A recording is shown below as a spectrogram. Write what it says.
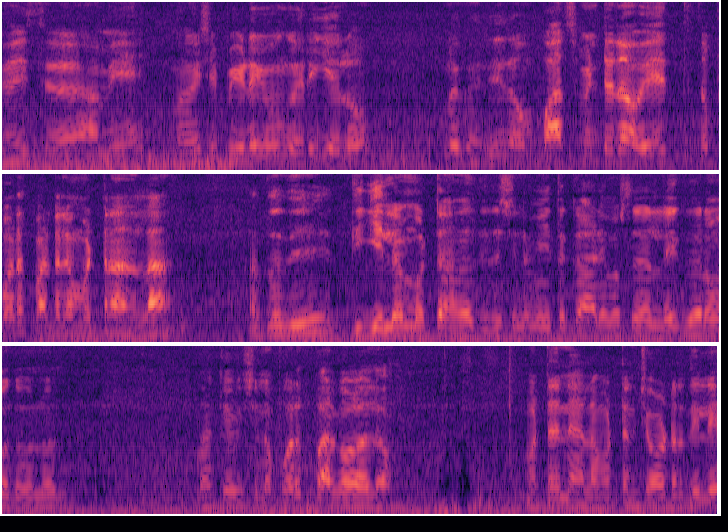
गाईस आम्ही मगाशी पेढं घेऊन घरी गेलो. घरी जाऊन पाच मिनिटं ना होईत. तर परत पाठवलं मटण आणला आता ती ती गेल्या मट्ट आणलं तशी ना मी इथं गाडी बसलेला लई गरम होतं म्हणून. बाकी विषयीला परत पारगावला आलो मटण आला मटणची ऑर्डर दिले.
